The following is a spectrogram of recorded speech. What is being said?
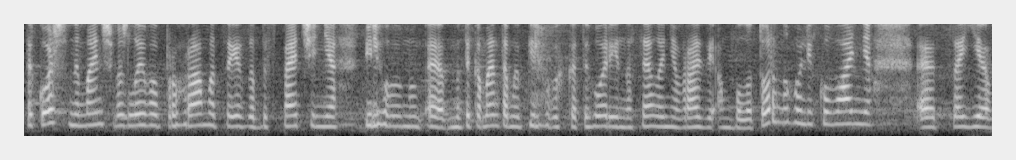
Також не менш важлива програма це є забезпечення пільговими е, медикаментами пільгових категорій населення в разі амбулаторного лікування. Е, Це є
